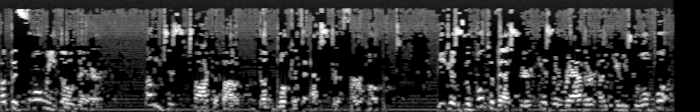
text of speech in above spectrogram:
But before we go there, let me just talk about the book of Esther for a moment. Because the book of Esther is a rather unusual book.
